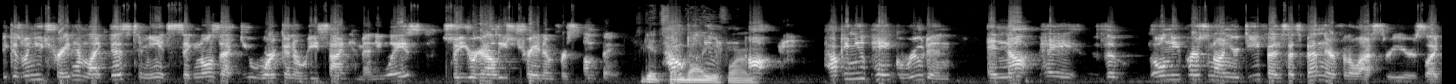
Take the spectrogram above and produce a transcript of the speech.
because when you trade him like this, to me, it signals that you weren't going to re-sign him anyways. So you were going to at least trade him for something. Get some value for him. Not, how can you pay Gruden and not pay the only person on your defense that's been there for the last three years? Like,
